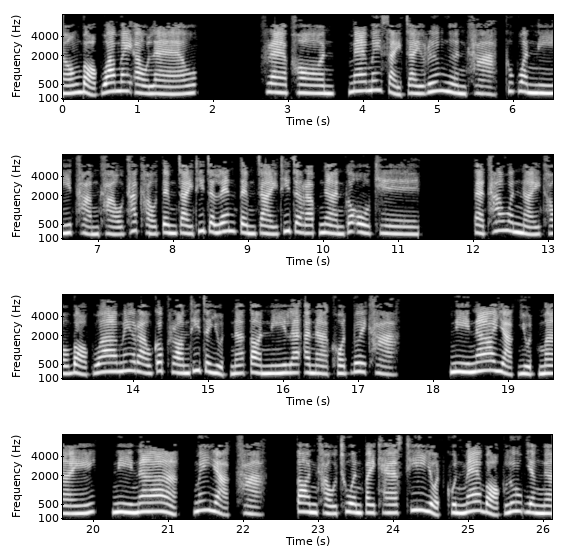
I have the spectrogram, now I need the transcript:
น้องบอกว่าไม่เอาแล้ว แพรพร แม่ไม่ใส่ใจเรื่องเงินค่ะ ทุกวันนี้ถามเขาถ้าเขาเต็มใจที่จะเล่นเต็มใจที่จะรับงานก็โอเคแต่ถ้าวันไหนเขาบอกว่าไม่เราก็พร้อมที่จะหยุดนะตอนนี้และอนาคตด้วยค่ะ นีน่าอยากหยุดไหม นีน่า ไม่อยากค่ะ ตอนเขาชวนไปแคสที่หยดคุณแม่บอกลูกยังไง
